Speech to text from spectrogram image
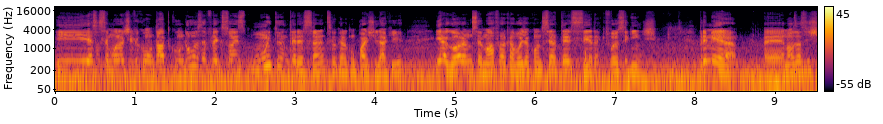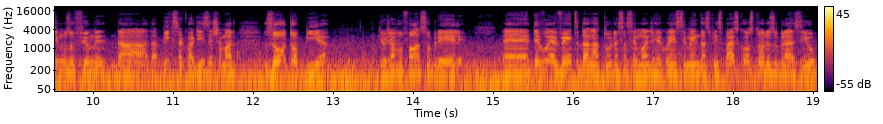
E essa semana eu tive contato com duas reflexões muito interessantes Que eu quero compartilhar aqui. E agora no semáforo acabou de acontecer a terceira Que foi o seguinte. Primeira, é, nós assistimos o filme da, da Pixar com a Disney chamado Zootopia Que eu já vou falar sobre ele é, teve um evento da Natura essa semana de reconhecimento das principais consultoras do Brasil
